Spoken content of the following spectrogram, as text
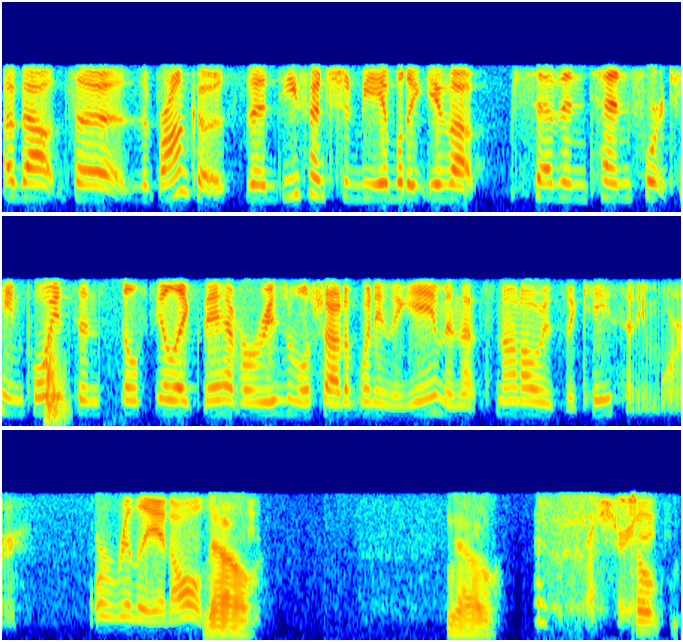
about the the Broncos. The defense should be able to give up seven, ten, fourteen points and still feel like they have a reasonable shot of winning the game, and that's not always the case anymore, or really at all. No, no. That's frustrating. So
